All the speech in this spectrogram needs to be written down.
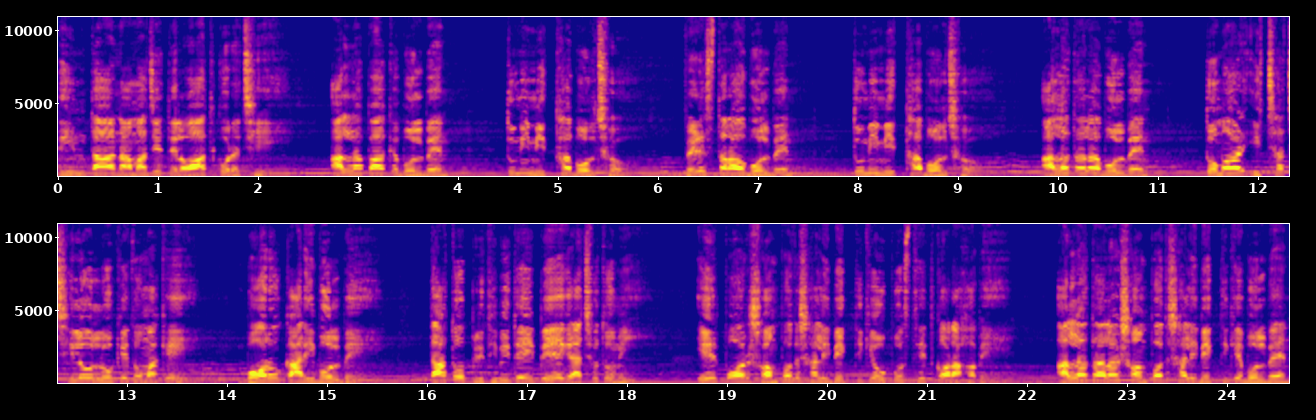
দিন তা নামাজে তেলাওয়াত করেছি। আল্লাহ পাক বলবেন, তুমি মিথ্যা বলছো। ফেরেস্তারাও বলবেন, তুমি মিথ্যা বলছো। আল্লাহ তালা বলবেন, তোমার ইচ্ছা ছিল লোকে তোমাকে বড় কারি বলবে। তা তো পৃথিবীতেই পেয়ে গেছো তুমি। এরপর সম্পদশালী ব্যক্তিকে উপস্থিত করা হবে। আল্লাহ তালা সম্পদশালী ব্যক্তিকে বলবেন,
